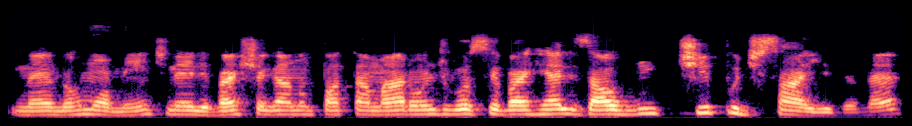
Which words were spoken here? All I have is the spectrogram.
né, normalmente, né, ele vai chegar num patamar onde você vai realizar algum tipo de saída, né?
